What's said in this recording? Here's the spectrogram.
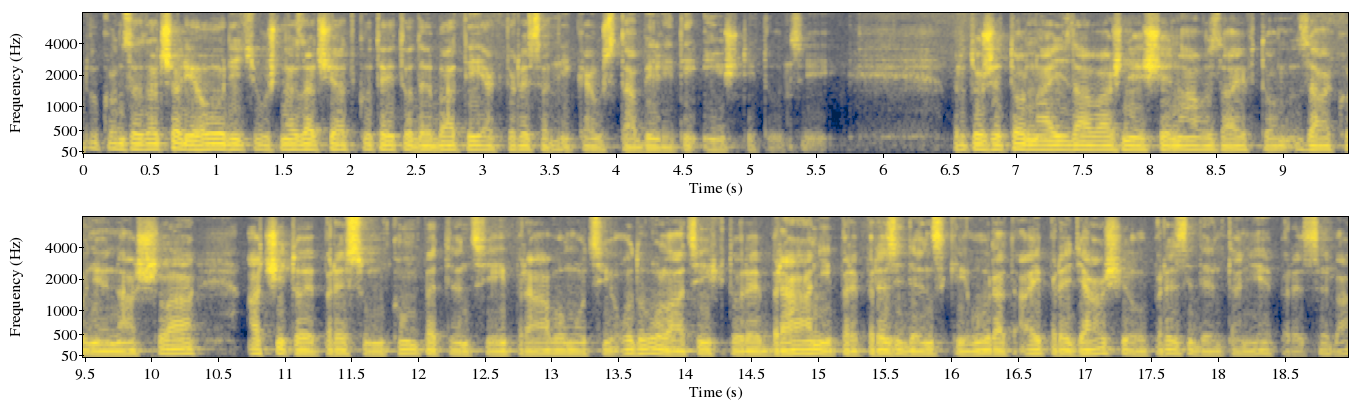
dokonca začali hovoriť už na začiatku tejto debaty a ktoré sa týkajú stability inštitúcií. Pretože to najzávažnejšie naozaj v tom zákone našla a či to je presun kompetencií, právomoci odvolacích, ktoré bráni pre prezidentský úrad aj pre ďalšieho prezidenta, nie pre seba,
